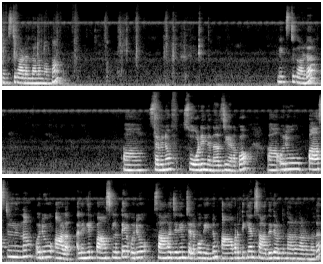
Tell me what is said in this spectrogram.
നെക്സ്റ്റ് കാർഡ് എന്താണെന്ന് നോക്കാം. നെക്സ്റ്റ് കാർഡ് സെവൻ ഓഫ് സോഡിന്റെ എനർജിയാണ് അപ്പോൾ ഒരു പാസ്റ്റിൽ നിന്നും ഒരു ആൾ അല്ലെങ്കിൽ പാസ്റ്റിലത്തെ ഒരു സാഹചര്യം ചിലപ്പോൾ വീണ്ടും ആവർത്തിക്കാൻ സാധ്യതയുണ്ടെന്നാണ് കാണുന്നത്.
